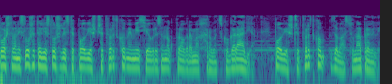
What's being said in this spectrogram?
Poštovani slušatelji, slušali ste povijest četvrtkom emisije obrazovnog programa Hrvatskog radija. Povijest četvrtkom za vas su napravili.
